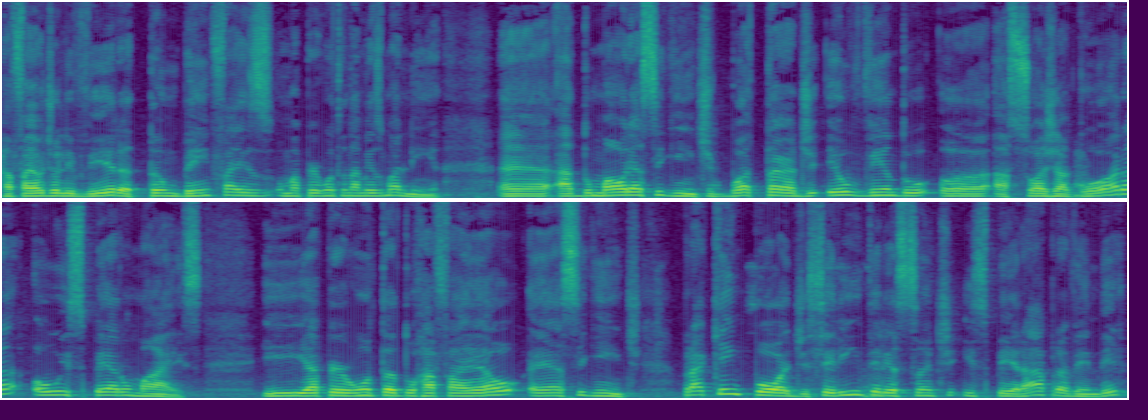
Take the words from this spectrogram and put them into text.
Rafael de Oliveira, também faz uma pergunta na mesma linha. É, a do Mauro é a seguinte: boa tarde, eu vendo uh, a soja agora ou espero mais? E a pergunta do Rafael é a seguinte: para quem pode, seria interessante esperar para vender?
